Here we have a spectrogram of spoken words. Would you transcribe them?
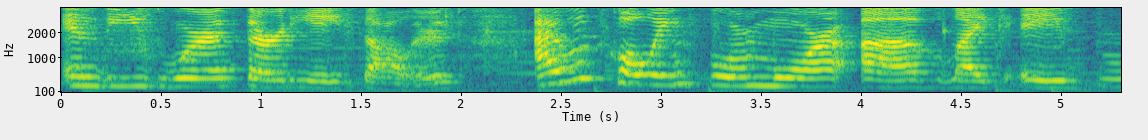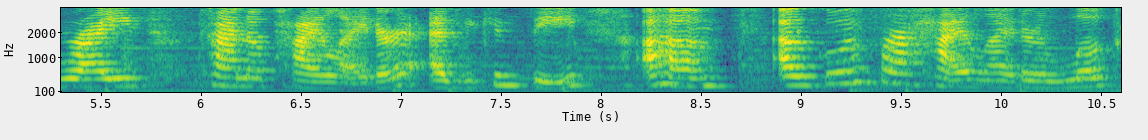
and these were $38. I was going for more of like a bright kind of highlighter as you can see. Um, I was going for a highlighter look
